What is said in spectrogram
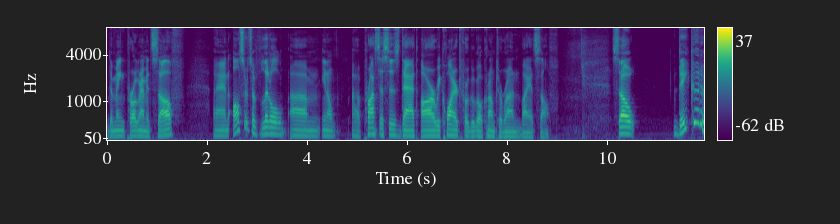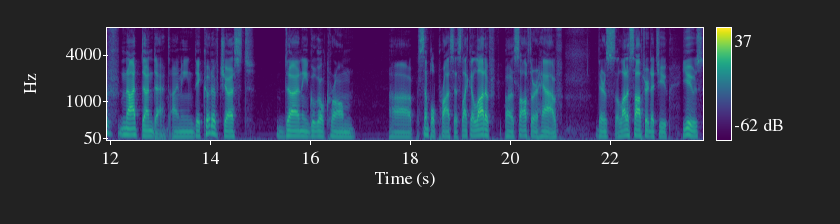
the main program itself, and all sorts of little, um, you know, uh, processes that are required for Google Chrome to run by itself. So they could have not done that. I mean, they could have just done a Google Chrome uh, simple process, like a lot of uh, software have. There's a lot of software that you use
